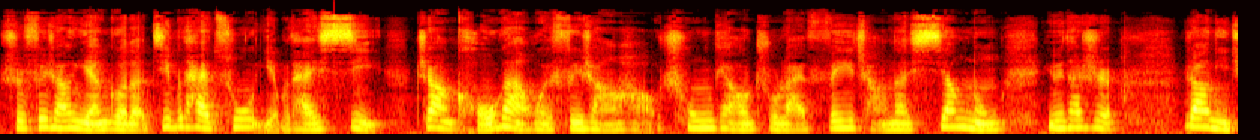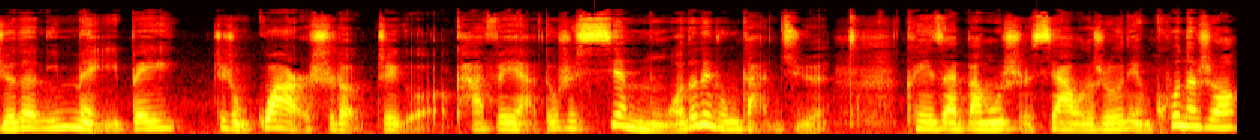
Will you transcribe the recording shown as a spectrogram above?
是非常严格的，既不太粗也不太细，这样口感会非常好，冲调出来非常的香浓，因为它是让你觉得你每一杯。这种挂耳式的这个咖啡呀，都是现磨的那种感觉，可以在办公室下午的时候有点困的时候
